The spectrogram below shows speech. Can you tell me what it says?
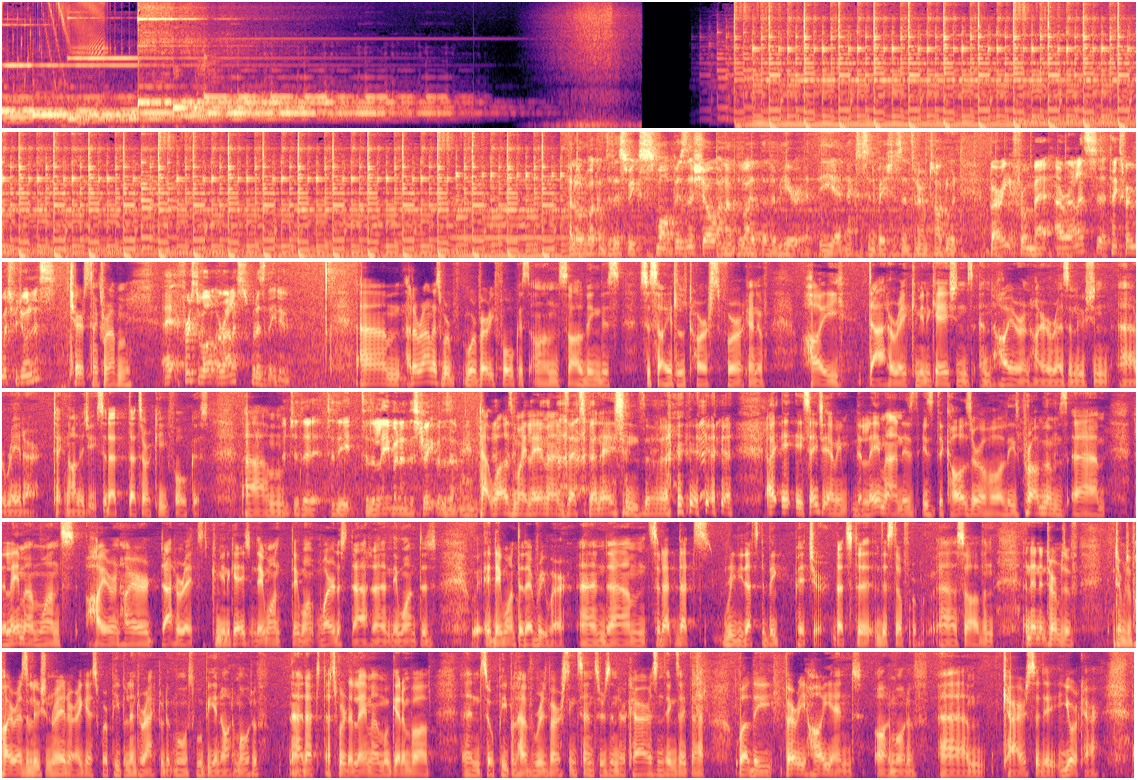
Thank you. This week's Small Business Show, and I'm delighted that I'm here at the uh, Nexus Innovation Centre. I'm talking with Barry from uh, Arralis. Uh, thanks very much for joining us. Cheers, thanks for having me. Uh, first of all, Arralis, what is it that you do? Um, at Arralis, we're, we're very focused on solving this societal thirst for kind of high data rate communications and higher and higher resolution uh, radar technology. So that, that's our key focus. Um, And to the to the to the layman in the street, what does that mean? that was my layman's explanation. So I, essentially, I mean, the layman is, is the causer of all these problems. Um, the layman wants higher and higher data rates communication. They want they want wireless data, and they want it they want it everywhere. And um, so that that's really that's the big picture. That's the the stuff we're uh, solving. And then in terms of in terms of high resolution radar, I guess where people interact with it most will be in automotive. Uh, that, that's where the layman will get involved. And so people have reversing sensors in their cars and things like that. Well, the very high end automotive um, cars, so the your car,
